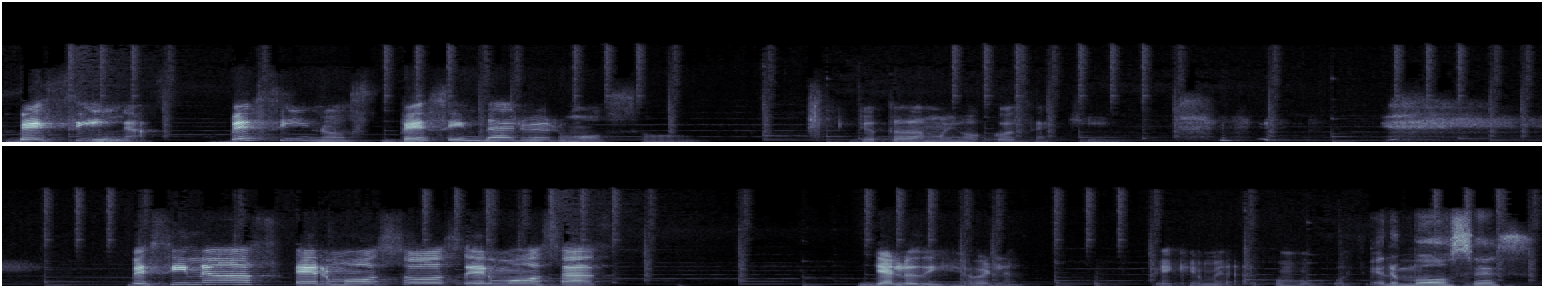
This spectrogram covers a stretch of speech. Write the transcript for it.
Vecinas, vecinos, vecindario hermoso. Yo toda muy jocosa aquí. Vecinas hermosos, hermosas. Ya lo dije, ¿verdad? Es que me da como Hermosas.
